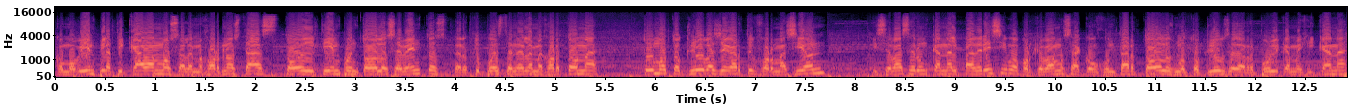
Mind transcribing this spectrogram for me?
Como bien platicábamos, a lo mejor no estás todo el tiempo en todos los eventos, pero tú puedes tener la mejor toma. Tu motoclub vas a llegar tu información y se va a hacer un canal padrísimo porque vamos a conjuntar todos los motoclubs de la República Mexicana.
